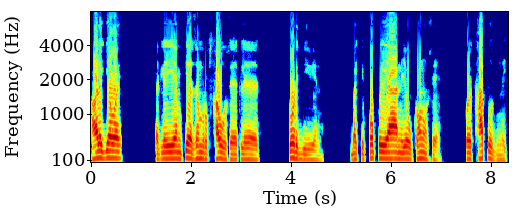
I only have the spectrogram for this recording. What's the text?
ભાળી ગયા હોય. એટલે એમ કે જમરૂખ ખાવું છે એટલે તોડી દીધી એને. બાકી પપૈયા ને એવું ઘણું છે, કોઈ ખાતું જ નહીં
